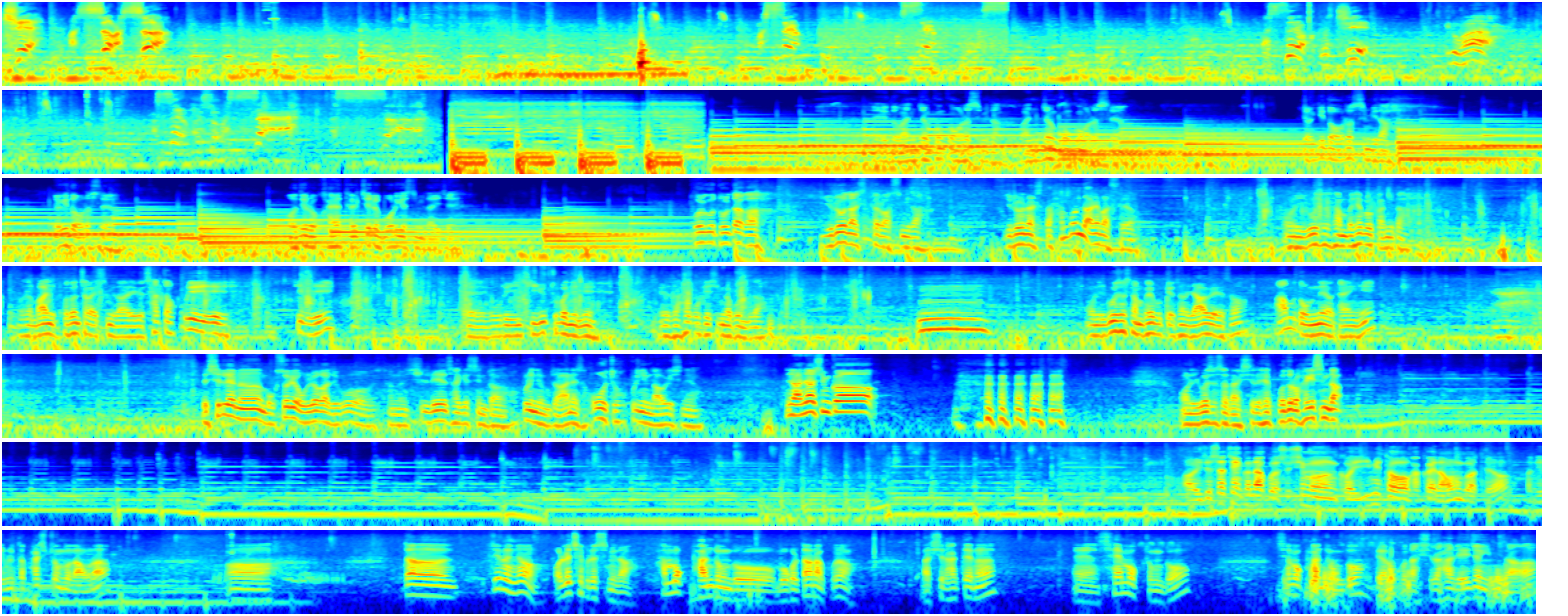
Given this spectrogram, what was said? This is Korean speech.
그렇지 왔어 왔어. 왔어요. 왔어요. 왔어 왔어요. 그렇지. 이리 와. 왔어요. 왔어 왔어. 왔어. 아, 여기도 완전 꽁꽁 얼었습니다. 완전 꽁꽁 얼었어요 여기도 얼었습니다. 여기도 얼었어요. 어디로 가야 될지를 모르겠습니다 이제. 돌고 돌다가 유료 낚시터로 왔습니다. 유료 낚시터 한 번도 안 해봤어요. 오늘 이곳에서 한번 해볼까 합니다. 우선 많이 보던 차가 있습니다. 이게 살짝 뿌리 TV 네, 우리 이기 유튜버님이 여기서 하고 계신가 봅니다. 음 오늘 이곳에서 한번 해볼게요. 저는 야외에서. 아무도 없네요 다행히. 야. 실내는 목소리가 울려가지고 저는 실내에서 하겠습니다. 혹부리님 저 안에서. 오저 혹부리님 나오 계시네요. 네, 안녕하십니까? 오늘 이곳에서 낚시를 해보도록 하겠습니다 아, 이제 세팅이 끝났고요. 수심은 거의 2m 가까이 나오는 것 같아요. 한 2m 80 정도 나오나? 어, 일단은 찌는요, 얼레채비를 했습니다. 한목 반 정도 목을 따놨고요. 낚시를 할 때는 예, 세목 정도, 세목 반 정도 내놓고 낚시를 할 예정입니다.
